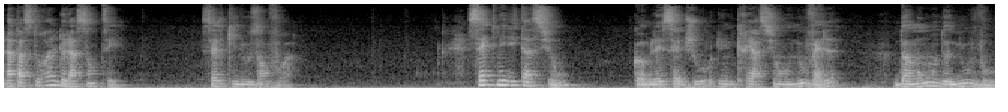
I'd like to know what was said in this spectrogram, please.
la pastorale de la santé, celle qui nous envoie. Cette méditation, comme les sept jours d'une création nouvelle, d'un monde nouveau,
